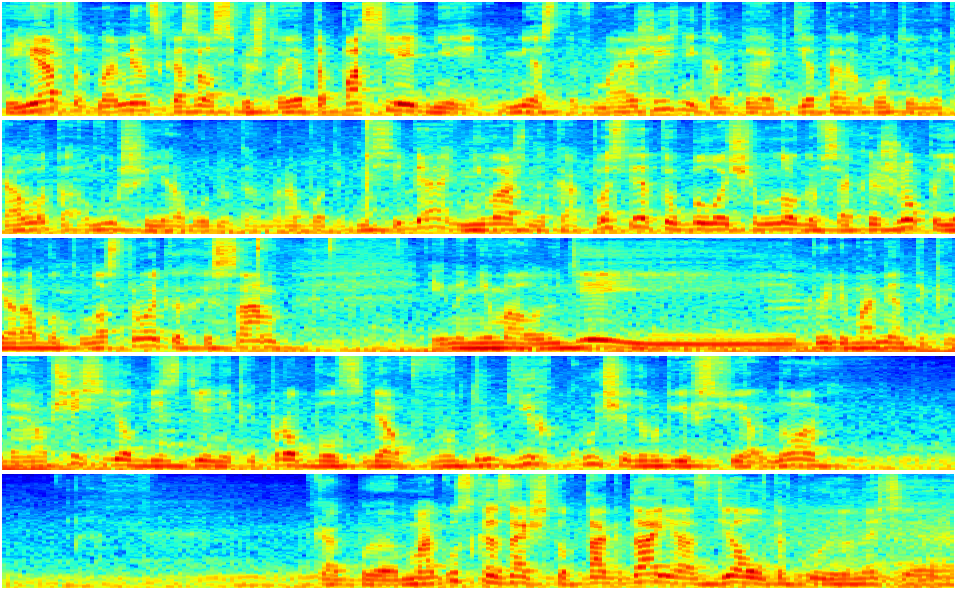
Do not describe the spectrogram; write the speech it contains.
И я в тот момент сказал себе, что это последнее место в моей жизни, когда я где-то работаю на кого-то, лучше я буду там работать на себя, неважно как. После этого было очень много всякой жопы, я работал на стройках и сам и нанимал людей, и были моменты, когда я вообще сидел без денег и пробовал себя в других, куче других сфер, но как бы могу сказать, что тогда я сделал такую, знаете,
